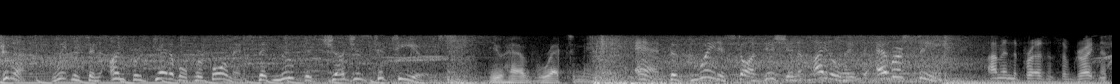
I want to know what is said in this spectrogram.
Tonight, witness an unforgettable performance that moved the judges to tears. You have wrecked me. And the greatest audition Idol has ever seen. I'm in the presence of greatness.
